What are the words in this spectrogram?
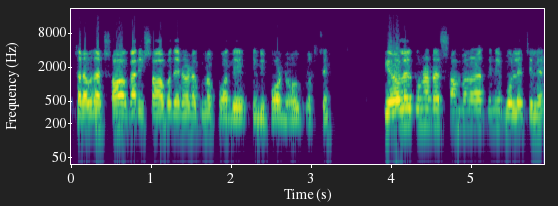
স্তরে বোধহয় সহকারী সভাপতি একটা কোনো পদে তিনি পদ হোল্ড করছেন। কেরলের কোন একটা সম্মেলনে তিনি বলেছিলেন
